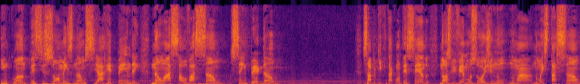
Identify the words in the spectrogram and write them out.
enquanto esses homens não se arrependem. Não há salvação sem perdão. Sabe o que está acontecendo? Nós vivemos hoje num, numa, numa estação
